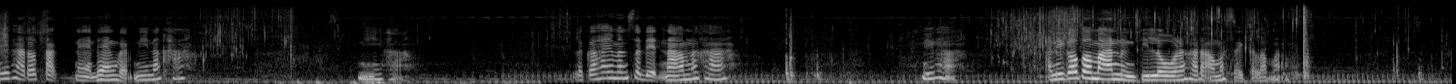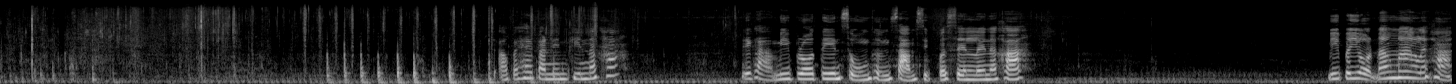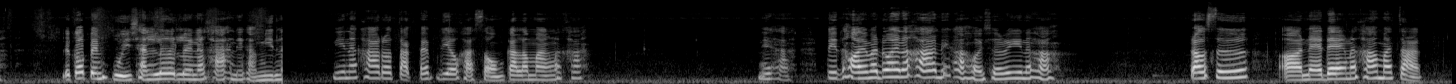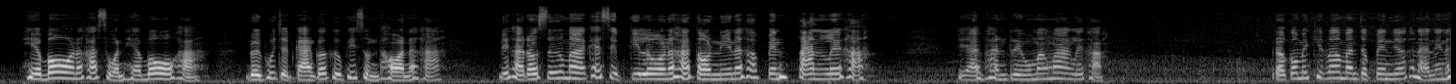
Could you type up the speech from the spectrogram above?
นี่ค่ะ เราตักแหน่แดงแบบนี้นะคะ นี่ค่ะ แล้วก็ให้มันเสด็จน้ำนะคะ นี่ค่ะ อันนี้ก็ประมาณหนึ่งกิโลนะคะ เราเอามาใส่กระมังจะเอาไปให้ปลานินกินนะคะ นี่ค่ะ มีโปรตีนสูงถึง 30%เลยนะคะ มีประโยชน์มาก ๆ เลยค่ะ แล้วก็เป็นปุ๋ยชั้นเลิศเลยนะคะนี่ค่ะมีนี่นะคะ เราตักแป๊บเดียวค่ะสองกะละมังนะคะ นี่ค่ะ ติดหอยมาด้วยนะคะนี่ค่ะ หอยเชอรี่นะคะ เราซื้ออแหนแดงนะคะมาจากเฮียโบนะคะสวนเฮียโบค่ะ โดยผู้จัดการก็คือพี่สุนทรนะคะนี่ค่ะ เราซื้อมาแค่สิบกิโลนะคะ ตอนนี้นะคะ เป็นตันเลยค่ะขยายพันธุ์เร็วมากๆเลยค่ะ เราก็ไม่คิดว่ามันจะเป็นเยอะขนาดนี้นะ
